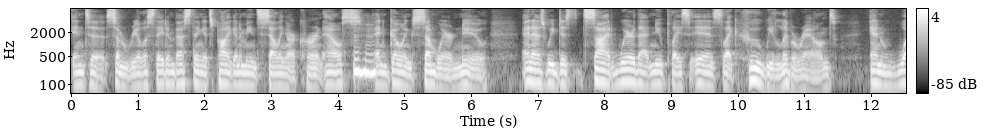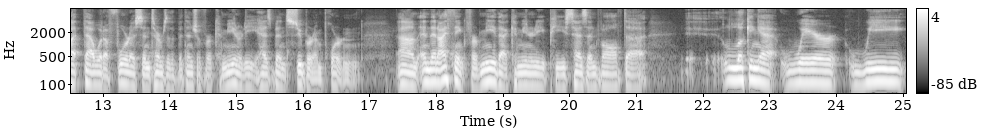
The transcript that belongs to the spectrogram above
into some real estate investing, it's probably going to mean selling our current house and going somewhere new. And as we decide where that new place is, like who we live around and what that would afford us in terms of the potential for community has been super important. Um, and then I think for me, that community piece has involved uh, looking at where we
